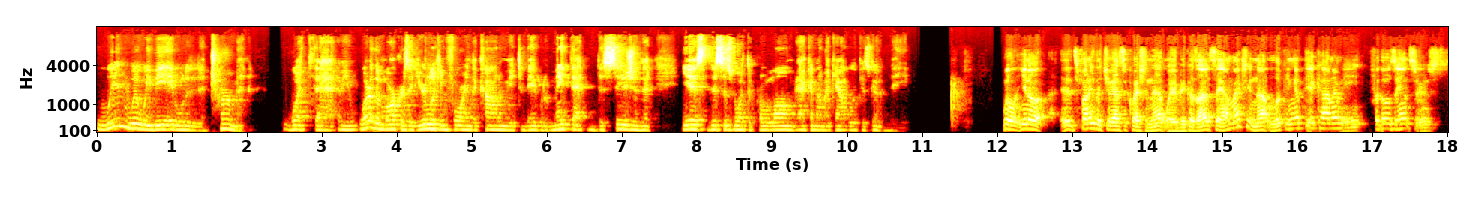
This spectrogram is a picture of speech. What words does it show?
when will we be able to determine what that, I mean, what are the markers that you're looking for in the economy to be able to make that decision that, yes, this is what the prolonged economic outlook is going to be? Well, you know, it's funny that you asked the question that way because I would say I'm actually not looking at the economy for those answers.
